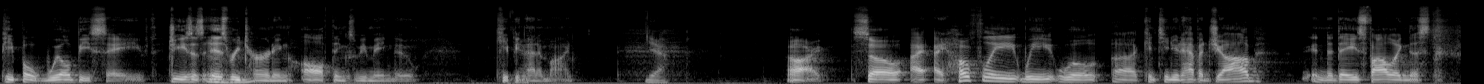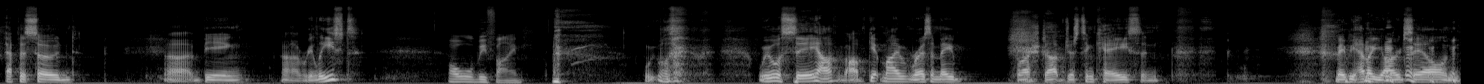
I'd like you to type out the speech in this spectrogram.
people will be saved. Jesus mm-hmm. is returning. All things will be made new. Keeping yeah. that in mind. Yeah. All right. So I, I hopefully we will uh, continue to have a job in the days following this episode uh, being uh, released. Oh, we'll be fine. we will. We will see. I'll, I'll get my resume brushed up just in case, and maybe have a yard sale. And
